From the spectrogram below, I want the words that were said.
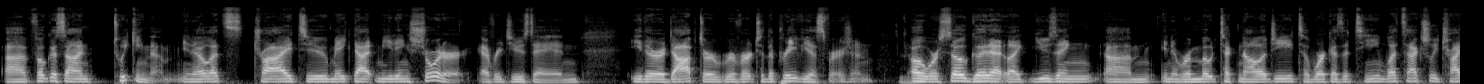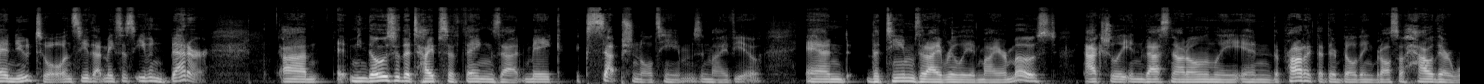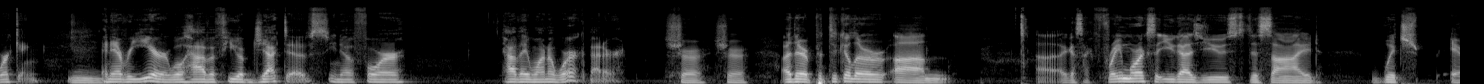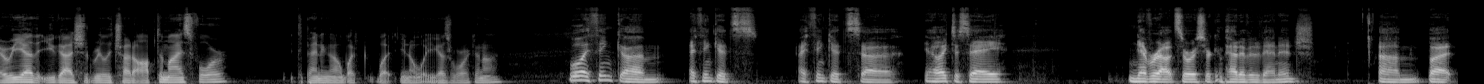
Uh, focus on tweaking them. You know, let's try to make that meeting shorter every Tuesday and either adopt or revert to the previous version. Oh, we're so good at like using um, you know remote technology to work as a team. Let's actually try a new tool and see if that makes us even better. Um, I mean, those are the types of things that make exceptional teams, in my view. And the teams that I really admire most actually invest not only in the product that they're building, but also how they're working. And every year we'll have a few objectives, you know, for how they want to work better. Sure, sure. Are there particular, um, uh, I guess, like frameworks that you guys use to decide which area that you guys should really try to optimize for, depending on what what you know what you guys are working on? Well, I think um, I think it's I think it's uh, I like to say never outsource your competitive advantage, um, but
